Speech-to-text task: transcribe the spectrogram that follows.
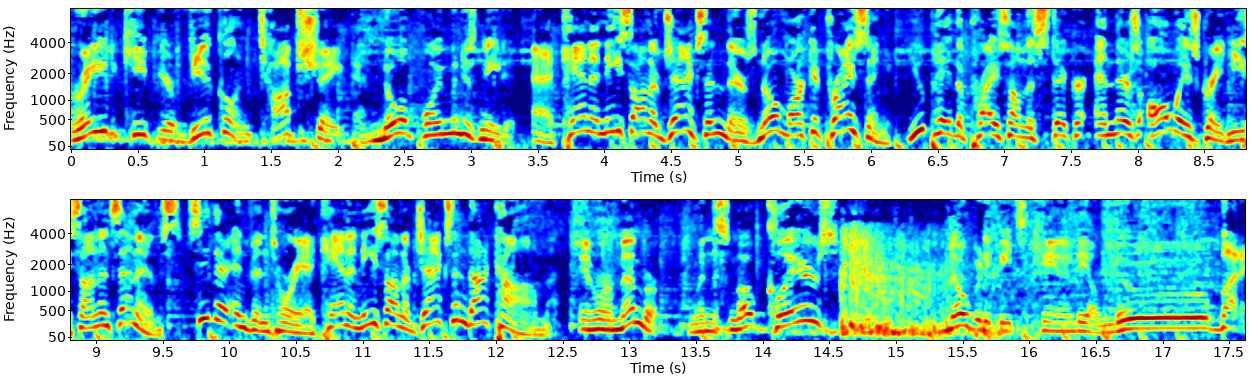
ready to keep your vehicle in top shape and no appointment is needed. At Cannon Nissan of Jackson, there's no market pricing. You pay the price on the sticker and there's always great Nissan incentives. See their inventory at CannonNissanofJackson.com. And remember, when the smoke clears, nobody beats a Cannon deal. Nobody.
